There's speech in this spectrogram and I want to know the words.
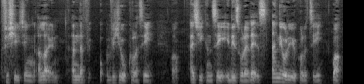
for shooting alone and the visual quality, well, as you can see, it is what it is. And the audio quality, well,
